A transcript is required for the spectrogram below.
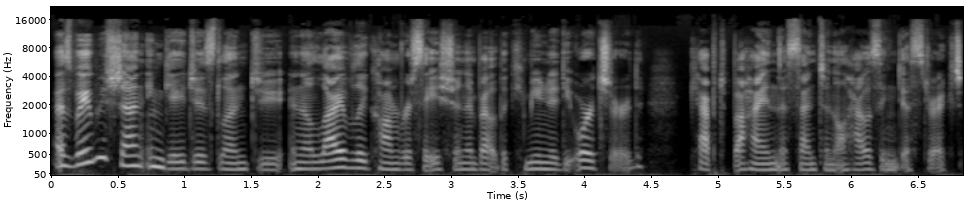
As Wei Wuxian engages Lan Zhu in a lively conversation about the community orchard, kept behind the Sentinel Housing District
